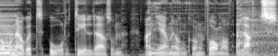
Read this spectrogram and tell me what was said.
kommer eh. något ord till där som anger någon form av plats.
